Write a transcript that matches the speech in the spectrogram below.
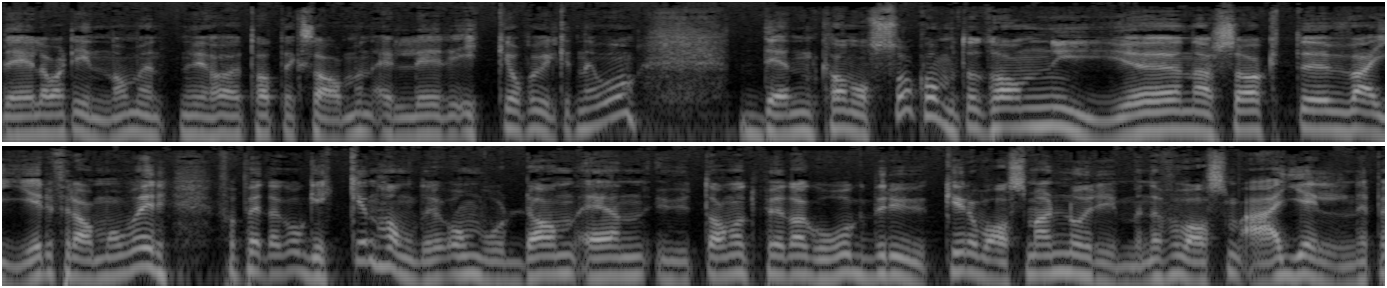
del har vært innom, enten vi har tatt eksamen eller ikke, og på hvilket nivå, den kan også komme til å ta nye nær sagt, veier framover. For pedagogikken handler om hvordan en utdannet pedagog bruker, og hva som er normene for hva som er gjeldende pedagogikk.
